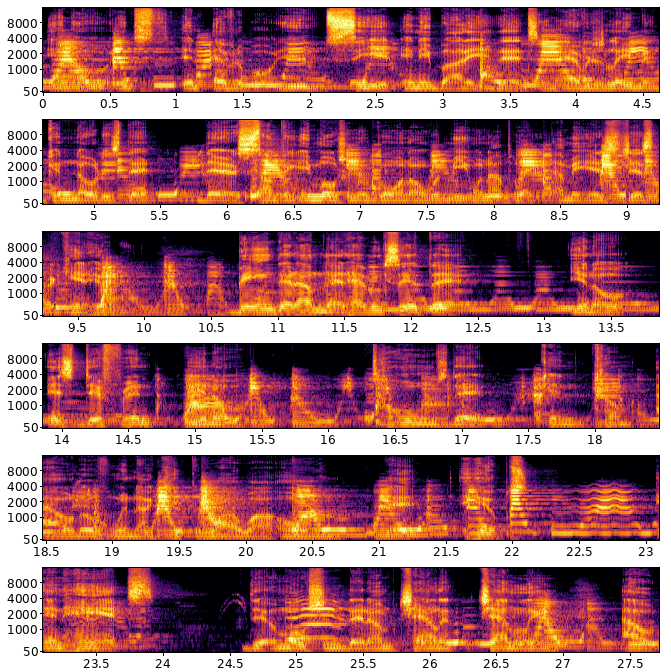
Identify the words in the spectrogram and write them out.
You know, it's inevitable. You see it. Anybody that's an average layman can notice that there's something emotional going on with me when I play. I mean, it's just, I can't help it. Being that I'm that, having said that, you know, it's different, you know, tones that can come out of when I kick the wah wah on that helps enhance the emotion that I'm channeling out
